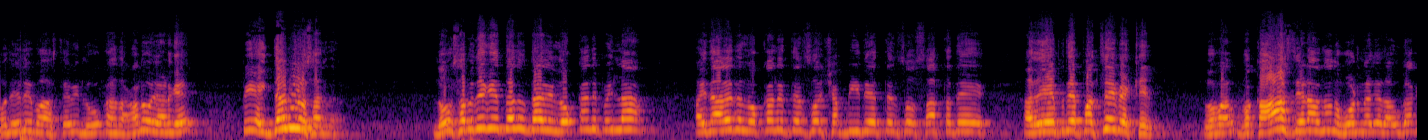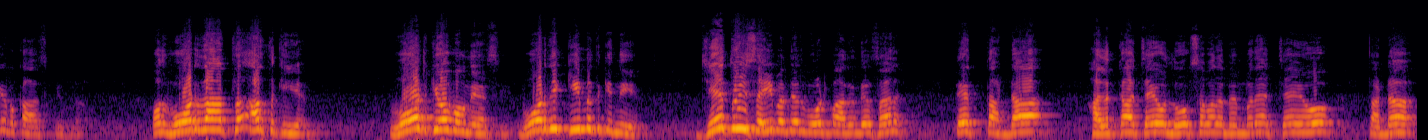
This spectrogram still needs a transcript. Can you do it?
ਔਰ ਇਹਦੇ ਵਾਸਤੇ ਵੀ ਲੋਕ ਹੈਰਾਨ ਹੋ ਜਾਣਗੇ ਵੀ ਇਦਾਂ ਵੀ ਹੋ ਸਕਦਾ। ਲੋਕ ਸਮਝਦੇ ਕਿ ਇਦਾਂ ਹੁੰਦਾ ਨਹੀਂ, ਲੋਕਾਂ ਨੇ ਪਹਿਲਾਂ ਅਜਨਾਲੇ ਦੇ ਲੋਕਾਂ ਨੇ 326 ਦੇ 307 ਦੇ ਰੇਪ ਦੇ ਪਰਚੇ ਵੇਖੇ। ਵਿਕਾਸ ਜਿਹੜਾ ਉਹਨਾਂ ਨੂੰ ਹੋਰ ਨਜ਼ਰ ਆਊਗਾ ਕਿ ਵਿਕਾਸ ਕੀ ਹੁੰਦਾ ਔਰ ਵੋਟ ਦਾ ਅਰਥ ਅਰਥ ਕੀ ਹੈ? ਵੋਟ ਕਿਉਂ ਪਾਉਂਦੇ ਹਾਂ ਅਸੀਂ? ਵੋਟ ਦੀ ਕੀਮਤ ਕਿੰਨੀ ਹੈ? ਜੇ ਤੁਸੀਂ ਸਹੀ ਬੰਦੇ ਨੂੰ ਵੋਟ ਪਾ ਦਿੰਦੇ ਹੋ, ਸਰ, ਤੇ ਤੁਹਾਡਾ ਹਲਕਾ, ਚਾਹੇ ਉਹ ਲੋਕ ਸਭਾ ਦਾ ਮੈਂਬਰ ਹੈ, ਚਾਹੇ ਉਹ ਤੁਹਾਡਾ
